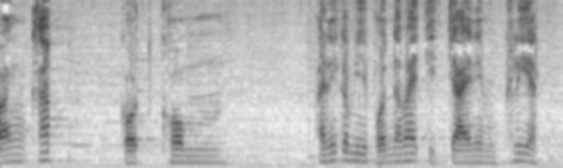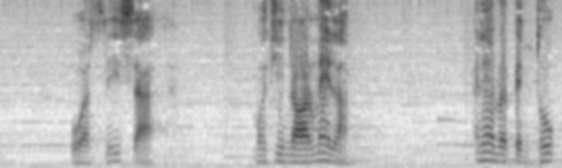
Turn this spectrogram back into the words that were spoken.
บังคับ กดข่มอันนี้ก็มีผลทำให้จิตใจเนี่ยมันเครียดปวดศีรษะบางทีนอนไม่หลับ อันนี้มันเป็นทุกข์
